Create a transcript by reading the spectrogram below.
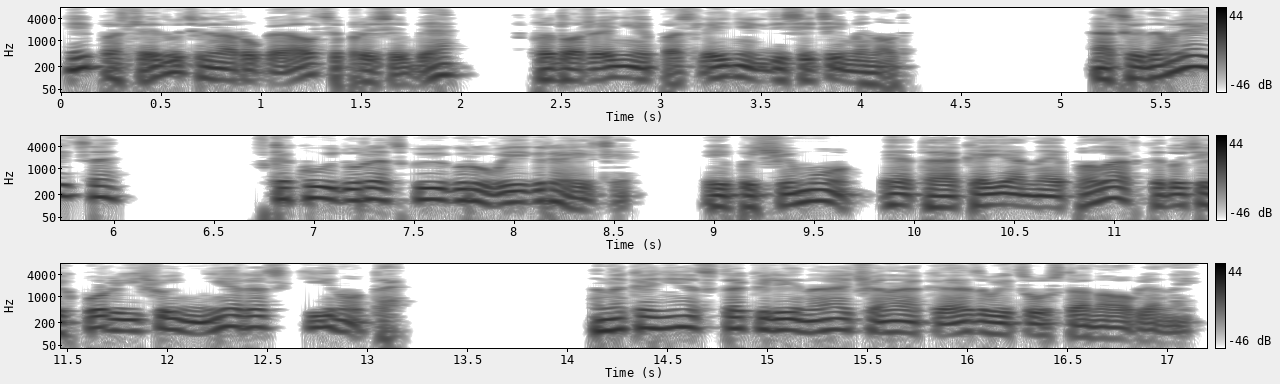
и последовательно ругался про себя в продолжение последних десяти минут осведомляется, в какую дурацкую игру вы играете, и почему эта окаянная палатка до сих пор еще не раскинута. Наконец, так или иначе, она оказывается установленной,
